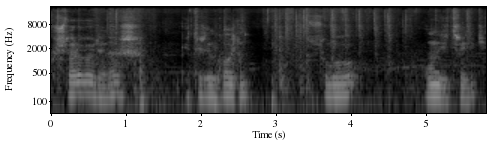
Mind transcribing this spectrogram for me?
Kuşları böyleler. Getirdim koydum. Suluğu 10 litrelik.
